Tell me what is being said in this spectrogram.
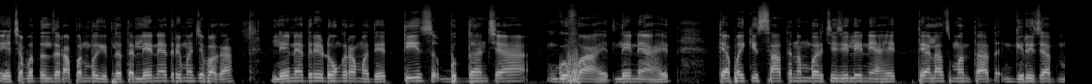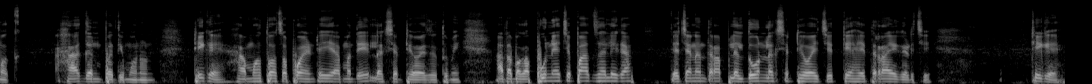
याच्याबद्दल जर आपण बघितलं तर लेण्याद्री म्हणजे बघा लेण्याद्री डोंगरामध्ये तीस बुद्धांच्या गुफा आहेत लेण्या आहेत. त्यापैकी सात नंबरची जी लेणी आहेत त्यालाच म्हणतात गिरिजात्मक हा गणपती म्हणून. ठीक आहे? हा महत्त्वाचा पॉईंट आहे यामध्ये लक्षात ठेवायचं तुम्ही. आता बघा पुण्याचे पाच झाले का? त्याच्यानंतर आपल्याला दोन लक्षात ठेवायचे ते आहेत रायगडचे. ठीक आहे?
